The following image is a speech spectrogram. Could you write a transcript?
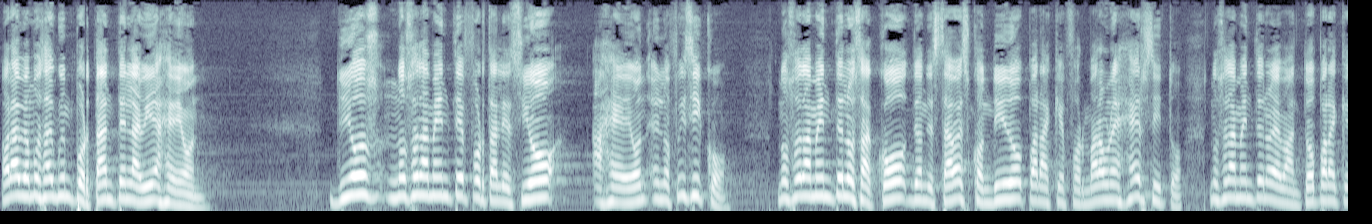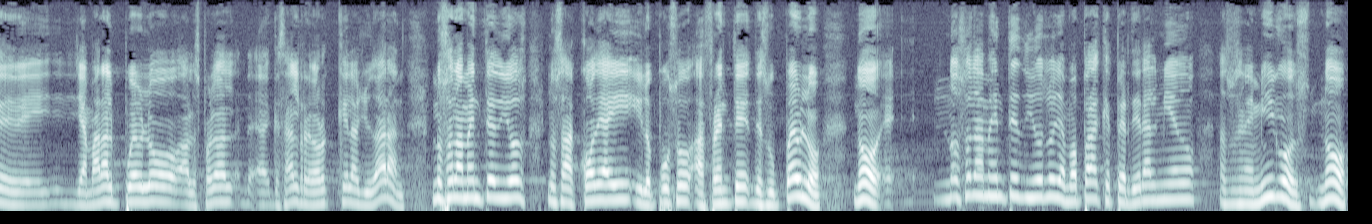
Ahora vemos algo importante en la vida de Gedeón. Dios no solamente fortaleció a Gedeón en lo físico, no solamente lo sacó de donde estaba escondido para que formara un ejército, no solamente lo levantó para que llamara al pueblo, a los pueblos que están alrededor que le ayudaran, no solamente Dios lo sacó de ahí y lo puso a frente de su pueblo, no, eh, no solamente Dios lo llamó para que perdiera el miedo a sus enemigos, no,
